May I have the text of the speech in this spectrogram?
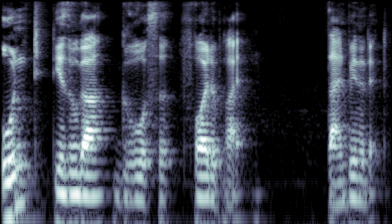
und dir sogar große Freude bereiten. Dein Benedikt.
